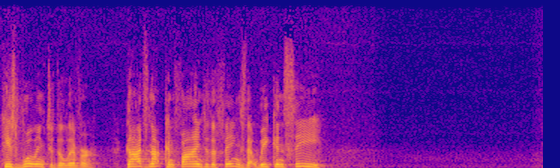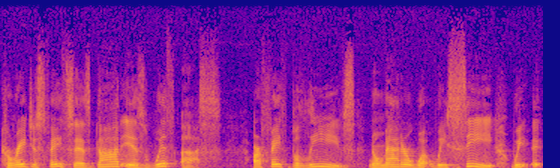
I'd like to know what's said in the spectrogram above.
He's willing to deliver. God's not confined to the things that we can see. Courageous faith says, God is with us. Our faith believes no matter what we see. We,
